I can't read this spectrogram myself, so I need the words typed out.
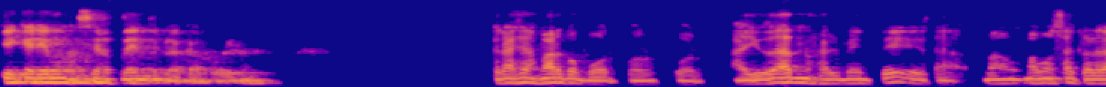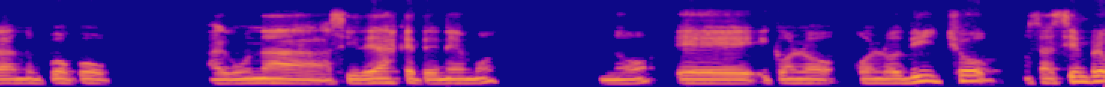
qué queremos hacer dentro de la capoeira. Gracias, Marco, por, por, por ayudarnos realmente. vamos aclarando un poco algunas ideas que tenemos, ¿no? Eh, y con lo, con lo dicho, o sea, siempre,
